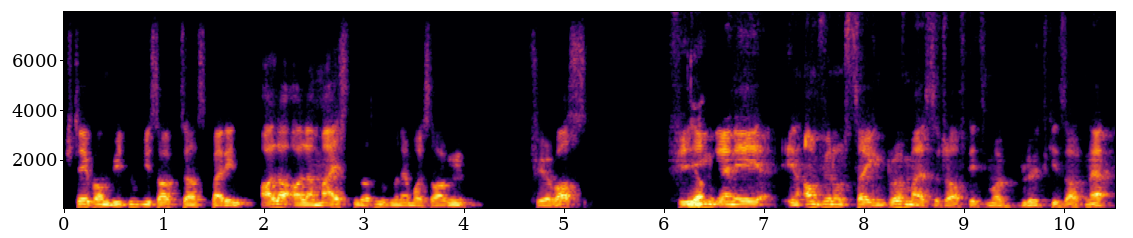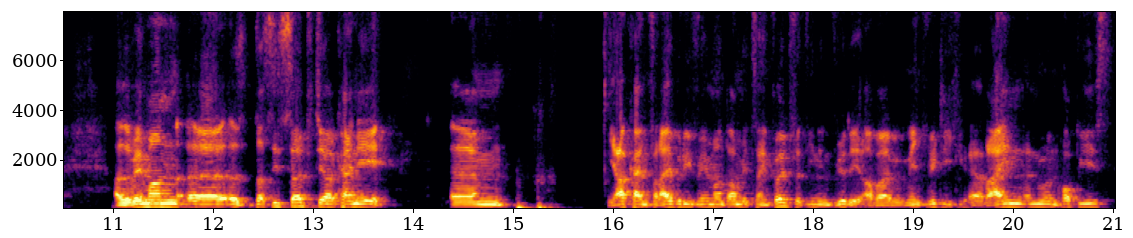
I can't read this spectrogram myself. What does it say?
Stefan, wie du gesagt hast, bei den aller, allermeisten, das muss man ja mal sagen, für was? Für Ja. irgendeine, in Anführungszeichen, Dorfmeisterschaft, jetzt mal blöd gesagt. Ne? Also wenn man, äh, das ist selbst ja keine, ähm, ja, kein Freibrief, wenn man damit sein Geld verdienen würde. Aber wenn es wirklich äh, rein nur ein Hobby ist,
